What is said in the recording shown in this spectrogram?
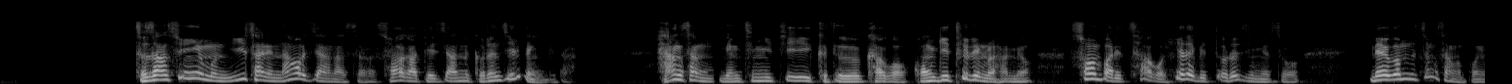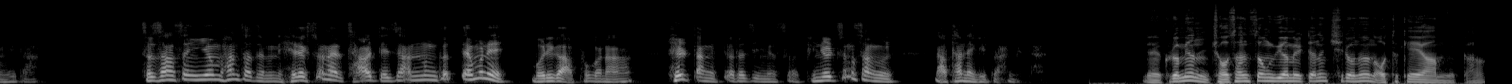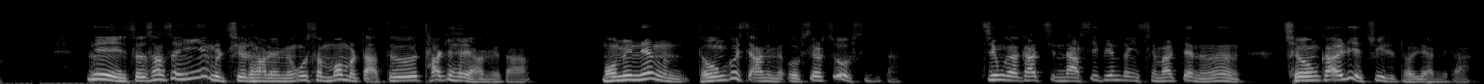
저산성 위염은 위산이 나오지 않아서 소화가 되지 않는 그런 질병입니다. 항상 명치 밑이 그득하고 공기 트림을 하며 손발이 차고 혈압이 떨어지면서 맥 없는 증상을 보입니다. 저산성 위염 환자들은 혈액순환이 잘 되지 않는 것 때문에 머리가 아프거나 혈당이 떨어지면서 빈혈 증상을 나타내기도 합니다. 네, 그러면 저산성 위염일 때는 치료는 어떻게 해야 합니까? 네, 저산성 이염을 치료하려면 우선 몸을 따뜻하게 해야 합니다. 몸의 냉은 더운 것이 아니면 없앨 수 없습니다. 지금과 같이 날씨 변동이 심할 때는 체온 관리에 주의를 돌려야 합니다.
